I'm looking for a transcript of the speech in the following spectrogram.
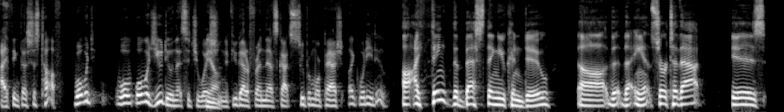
I think that's just tough. What would what, what would you do in that situation yeah. if you got a friend that's got super more passion? Like, what do you do? Uh, I think the best thing you can do, uh, the the answer to that is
